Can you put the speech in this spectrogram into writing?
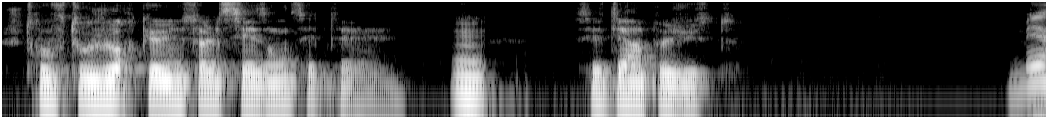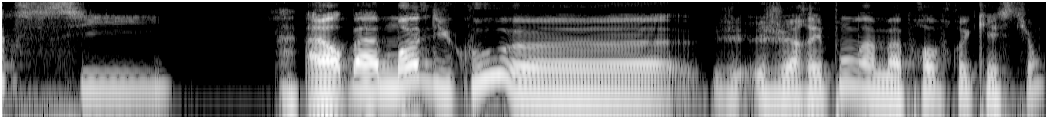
je trouve toujours qu'une seule saison c'était Mm. c'était un peu juste. Merci. Alors bah moi du coup, euh, je, je vais répondre à ma propre question.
